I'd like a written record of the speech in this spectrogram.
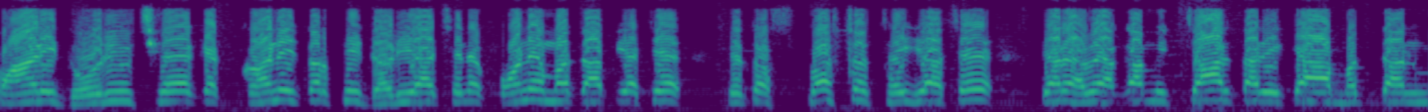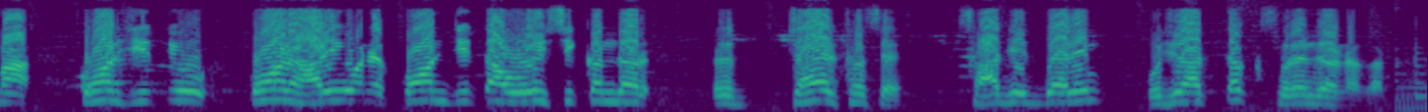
પાણી ઢોળ્યું છે કે કોની તરફથી ઢળ્યા છે ને કોને મત આપ્યા છે તે તો સ્પષ્ટ થઈ જશે. ત્યારે હવે આગામી ચાર તારીખે આ મતદાનમાં કોણ જીત્યું, કોણ હાર્યું અને કોણ જીતા હોય સિકંદર જાહેર થશે. સાજિદ બેલીમ ગુજરાત તક, સુરેન્દ્રનગર.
